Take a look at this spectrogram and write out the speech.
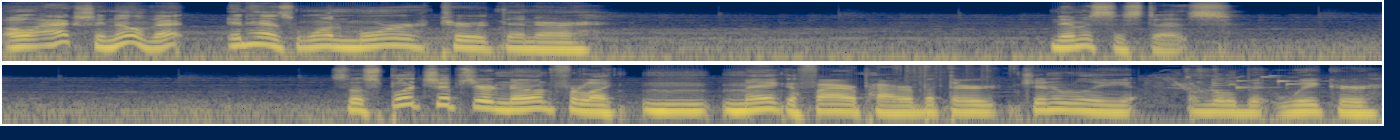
Oh, actually, no, that it has one more turret than our Nemesis does. So split ships are known for like mega firepower, but they're generally a little bit weaker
